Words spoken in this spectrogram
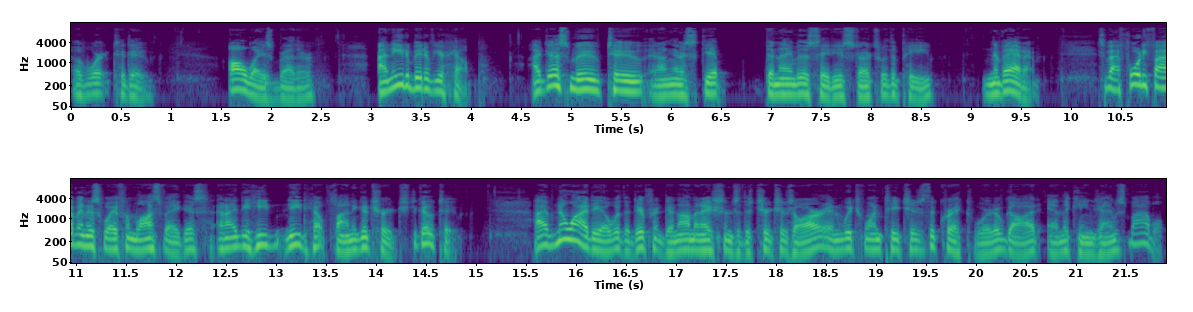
of work to do. Always, brother, I need a bit of your help. I just moved to, and I'm going to skip the name of the city. It starts with a P. Nevada. It's about 45 minutes away from Las Vegas, and I need help finding a church to go to. I have no idea what the different denominations of the churches are and which one teaches the correct Word of God and the King James Bible.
